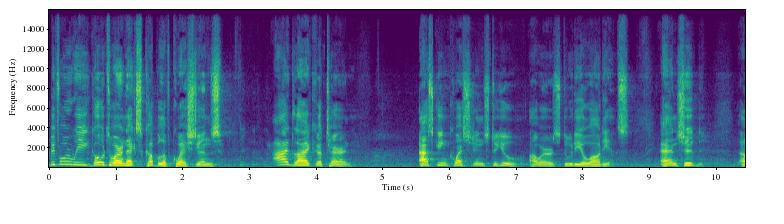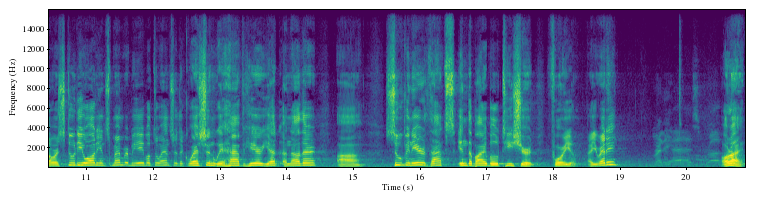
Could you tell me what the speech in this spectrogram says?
Before we go to our next couple of questions, I'd like a turn asking questions to you, our studio audience. And should our studio audience member be able to answer the question, we have here yet another uh, souvenir that's in the Bible t shirt for you. Are you ready? Ready. Yes, All right.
